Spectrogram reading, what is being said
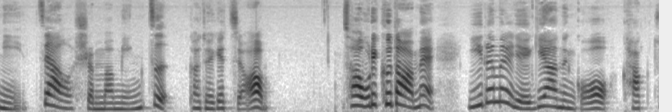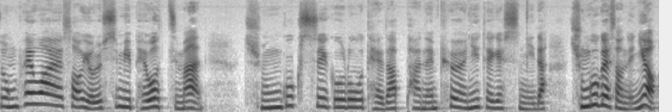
你叫什么名字? 가 되겠죠. 자, 우리 그 다음에 이름을 얘기하는 거 각종 회화에서 열심히 배웠지만 중국식으로 대답하는 표현이 되겠습니다. 중국에서는요,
